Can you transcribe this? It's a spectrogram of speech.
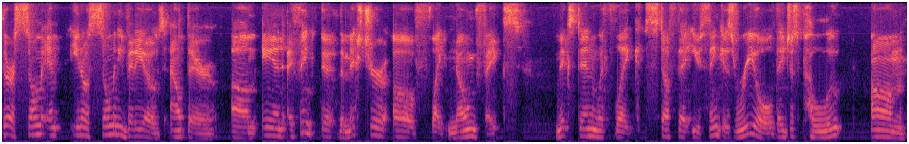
There are so many, you know, so many videos out there, um, and I think the the mixture of like known fakes mixed in with like stuff that you think is real, they just pollute. Um,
